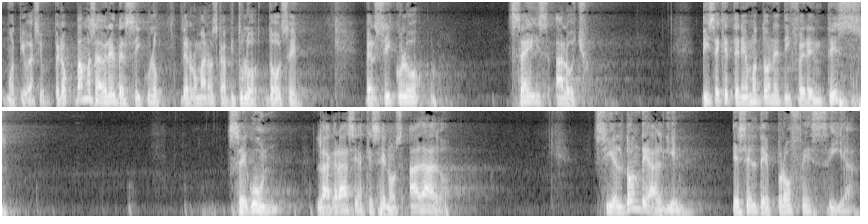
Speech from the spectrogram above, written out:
motivación. Pero vamos a ver el versículo de Romanos capítulo 12, versículo 6 al 8. Dice que tenemos dones diferentes según la gracia que se nos ha dado. Si el don de alguien es el de profecía,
